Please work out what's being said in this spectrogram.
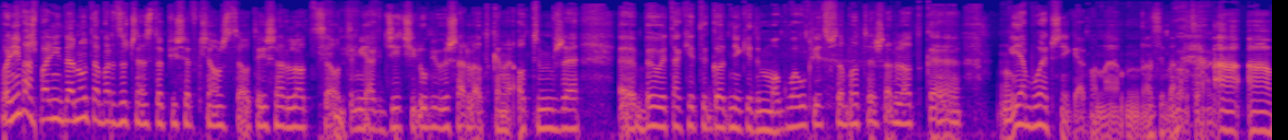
Ponieważ pani Danuta bardzo często pisze w książce o tej szarlotce, o tym, jak dzieci lubiły szarlotkę, o tym, że e, były takie tygodnie, kiedy mogła upiec w sobotę szarlotkę, jabłecznik, jak ona nazywa. No tak. a, a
